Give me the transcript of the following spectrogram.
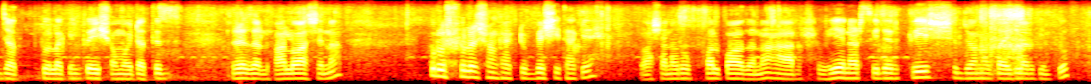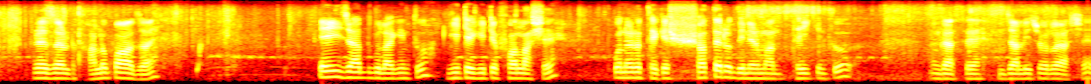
জাতগুলা কিন্তু এই সময়টাতে রেজাল্ট ভালো আসে না। পুরুষ ফুলের সংখ্যা একটু বেশি থাকে আশানুরূপ ফল পাওয়া যায় না। আর ভিএনআর সিডের ক্রিস জনতা এগুলার কিন্তু রেজাল্ট ভালো পাওয়া যায়। এই জাতগুলা কিন্তু গিটে গিটে ফল আসে। পনেরো থেকে সতেরো দিনের মধ্যেই কিন্তু গাছে জালি চলে আসে।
